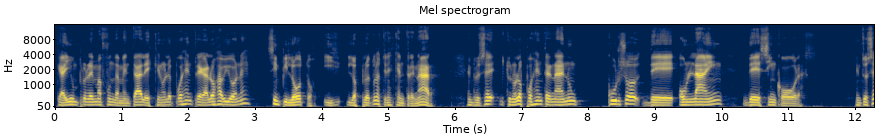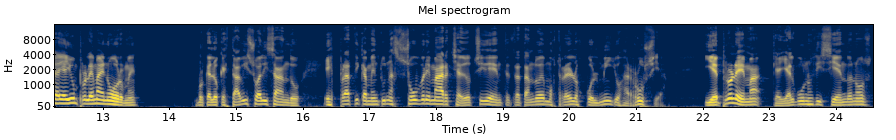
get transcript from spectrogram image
que hay un problema fundamental, es que no le puedes entregar los aviones sin pilotos y los pilotos los tienes que entrenar. Entonces tú no los puedes entrenar en un curso de online de 5 horas. Entonces ahí hay un problema enorme porque lo que está visualizando es prácticamente una sobremarcha de Occidente tratando de mostrarle los colmillos a Rusia. Y el problema, que hay algunos diciéndonos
